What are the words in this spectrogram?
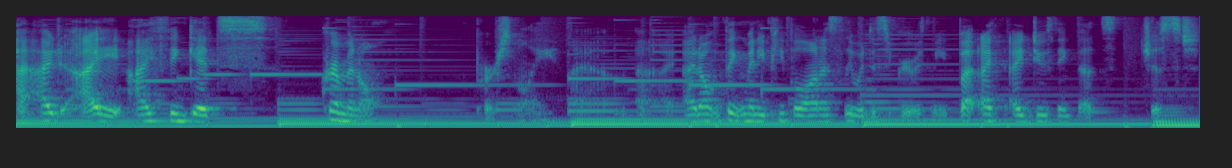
I i i think it's criminal personally don't think many people honestly would disagree with me, but I, I do think that's just,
